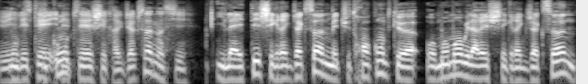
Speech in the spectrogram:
Et Donc, il était, il compte- était chez Craig Jackson aussi. il a été chez Greg Jackson, mais tu te rends compte qu'au moment où il arrive chez Greg Jackson,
